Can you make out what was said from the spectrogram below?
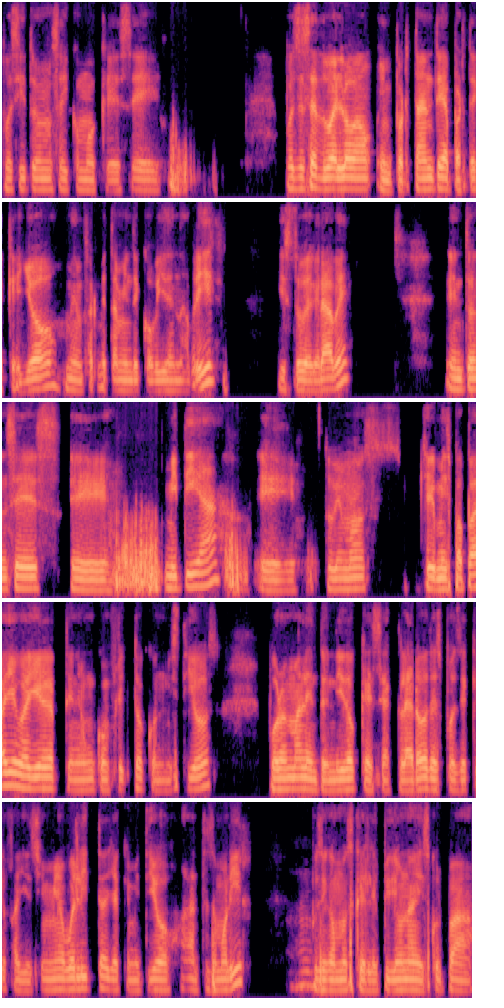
pues sí tuvimos ahí como que ese, pues ese duelo importante, aparte que yo me enfermé también de COVID en abril y estuve grave. Entonces, eh, mi tía, eh, tuvimos, que mis papás llegó ayer a tener un conflicto con mis tíos por un malentendido que se aclaró después de que falleció mi abuelita, ya que mi tío antes de morir, pues digamos que le pidió una disculpa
